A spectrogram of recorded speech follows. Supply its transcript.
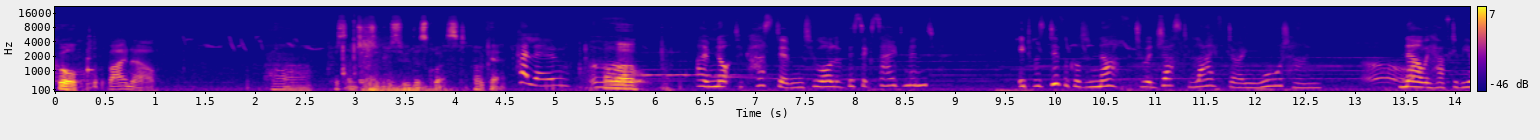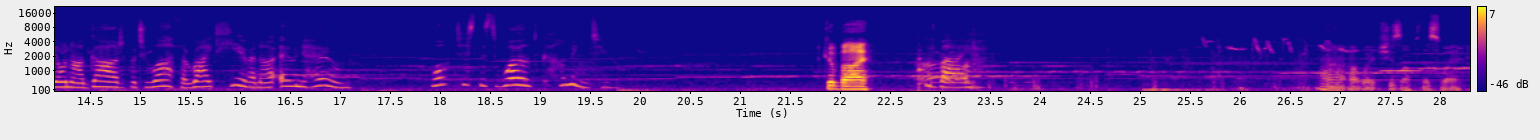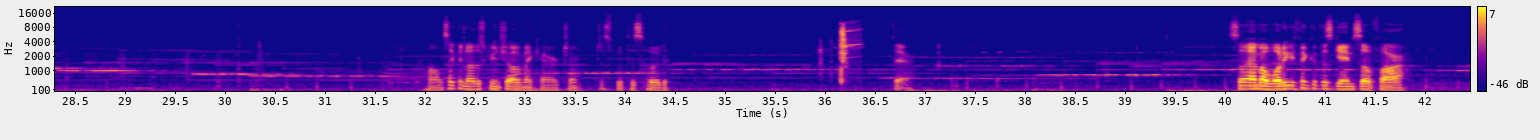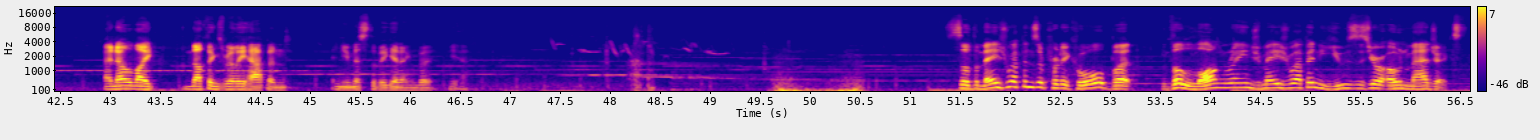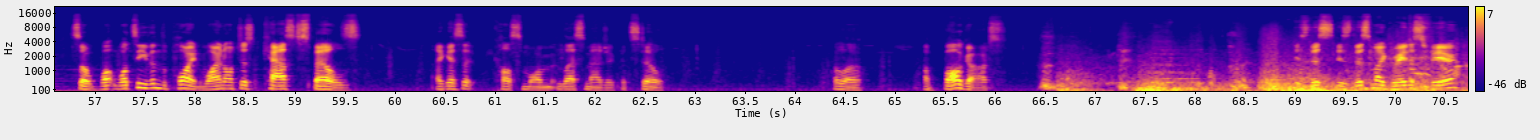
Cool. Bye now. Uh, press enter to pursue this quest. Okay. Hello. Hello. I'm not accustomed to all of this excitement. It was difficult enough to adjust life during wartime. Now we have to be on our guard for Tuatha right here in our own home. What is this world coming to? Goodbye. Goodbye. Uh, oh wait, she's up this way. I'll take another screenshot of my character, just with this hood. There. So Emma, what do you think of this game so far? I know, like, nothing's really happened, and you missed the beginning, but yeah. So the mage weapons are pretty cool, but the long-range mage weapon uses your own magics. So what what's even the point? Why not just cast spells? I guess it costs more less magic, but still. Hello. A boggart. Is this is this my greatest fear?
